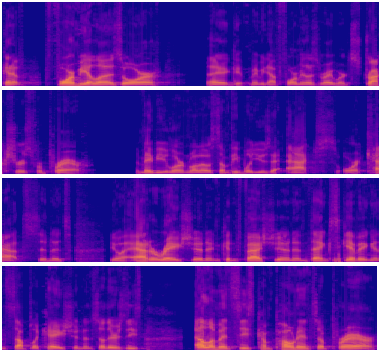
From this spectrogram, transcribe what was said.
kind of formulas or uh, maybe not formulas is the right word, structures for prayer. And maybe you learn one of those. Some people use acts or cats, and it's you know adoration and confession and thanksgiving and supplication. And so there's these elements, these components of prayer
